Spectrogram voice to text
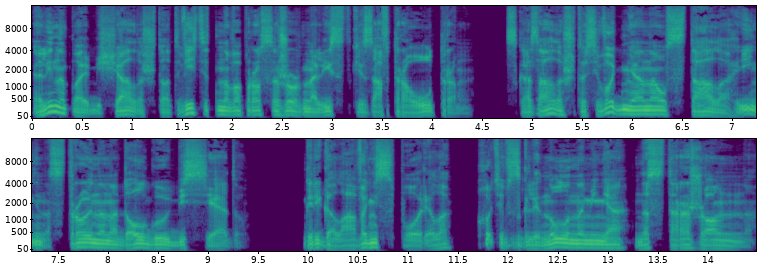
Алина пообещала, что ответит на вопросы журналистки завтра утром. Сказала, что сегодня она устала и не настроена на долгую беседу. Григолава не спорила, хоть и взглянула на меня настороженно.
